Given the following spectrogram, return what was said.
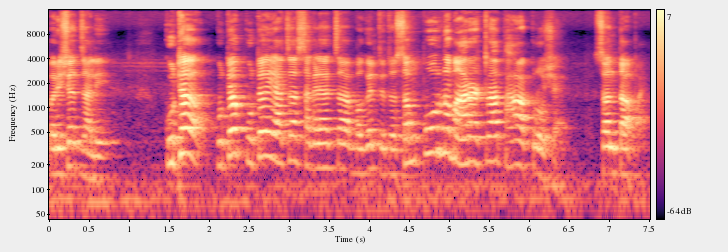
परिषद झाली. कुठं कुठं कुठं याचा सगळ्याचा बघेल तिथं? संपूर्ण महाराष्ट्रात हा आक्रोश आहे. संताप आहे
